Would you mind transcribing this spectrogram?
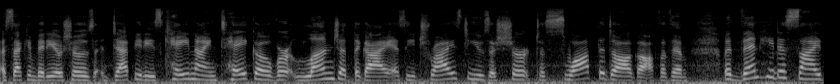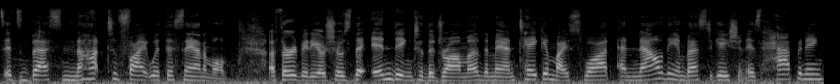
A second video shows deputies canine take over, lunge at the guy as he tries to use a shirt to swat the dog off of him. But then he decides it's best not to fight with this animal. A third video shows the ending to the drama, the man taken by SWAT, and now the investigation is happening.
